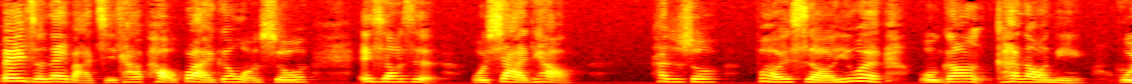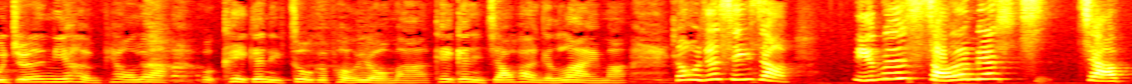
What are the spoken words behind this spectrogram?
背着那把吉他跑过来跟我说：“哎、嗯，小姐，我吓一跳。”他就说：“不好意思哦，因为我刚刚看到你。”我觉得你很漂亮，我可以跟你做个朋友吗？可以跟你交换个 line 吗？然后我就心想，你们少在那边假，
